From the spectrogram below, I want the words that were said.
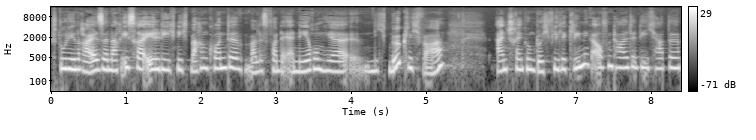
Studienreise nach Israel, die ich nicht machen konnte, weil es von der Ernährung her äh, nicht möglich war, Einschränkung durch viele Klinikaufenthalte, die ich hatte,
